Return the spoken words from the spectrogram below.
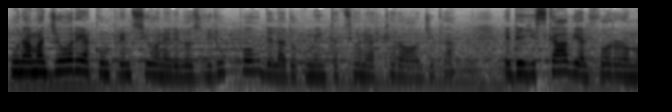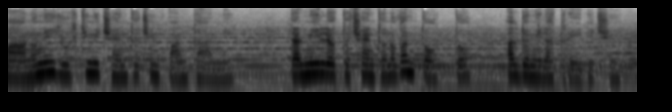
una maggiore comprensione dello sviluppo della documentazione archeologica e degli scavi al Foro Romano negli ultimi 150 anni, dal 1898 al 2013.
